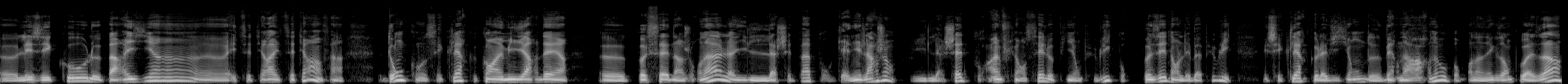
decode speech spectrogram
euh, euh, Les Échos, Le Parisien, etc., etc. Enfin, donc c'est clair que quand un milliardaire euh, possède un journal, il l'achète pas pour gagner de l'argent. Il l'achète pour influencer l'opinion publique, pour peser dans le débat public. Et c'est clair que la vision de Bernard Arnault, pour prendre un exemple au hasard,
